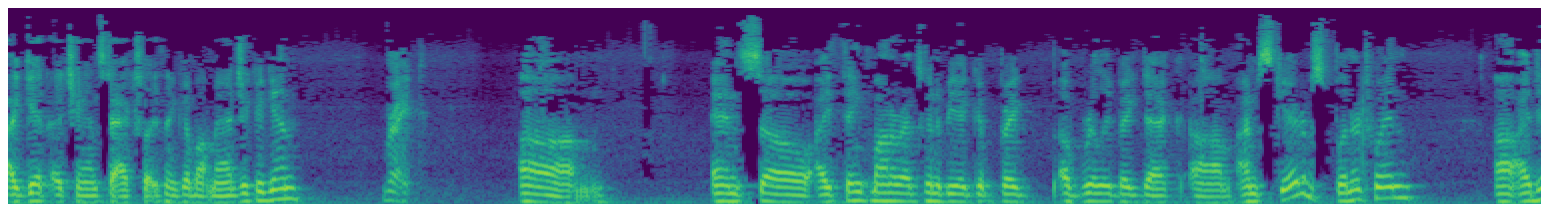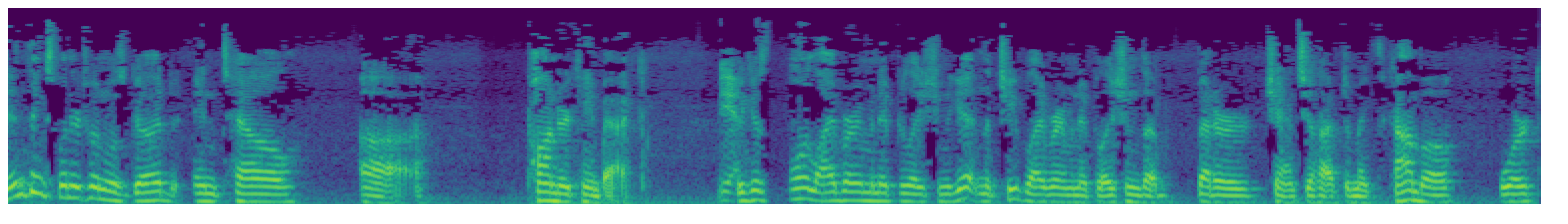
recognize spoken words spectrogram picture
I get a chance to actually think about Magic again. Right. Um, and so I think Mono Red's going to be a good, big, a really big deck. Um, I'm scared of Splinter Twin. Uh, I didn't think Splinter Twin was good until uh, Ponder came back. Yeah. Because the more library manipulation you get, and the cheap library manipulation, the better chance you'll have to make the combo work.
